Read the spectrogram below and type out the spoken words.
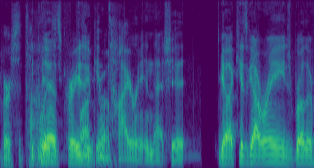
Versatile. Yeah it's crazy fucking bro. tyrant in that shit. Yeah, that kid's got range, brother.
